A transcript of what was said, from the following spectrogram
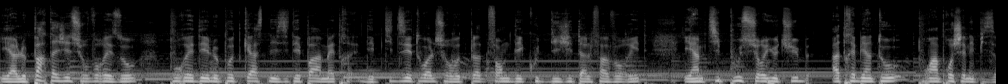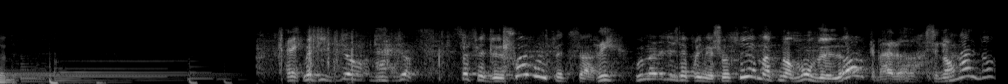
et à le partager sur vos réseaux. Pour aider le podcast, n'hésitez pas à mettre des petites étoiles sur votre plateforme d'écoute digitale favorite et un petit pouce sur YouTube. A très bientôt pour un prochain épisode. Allez. Mais dites donc, donc. Ça fait deux fois que vous me faites ça. Oui. Vous m'avez déjà pris mes chaussures, maintenant mon vélo. Eh ben alors, c'est normal, non?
